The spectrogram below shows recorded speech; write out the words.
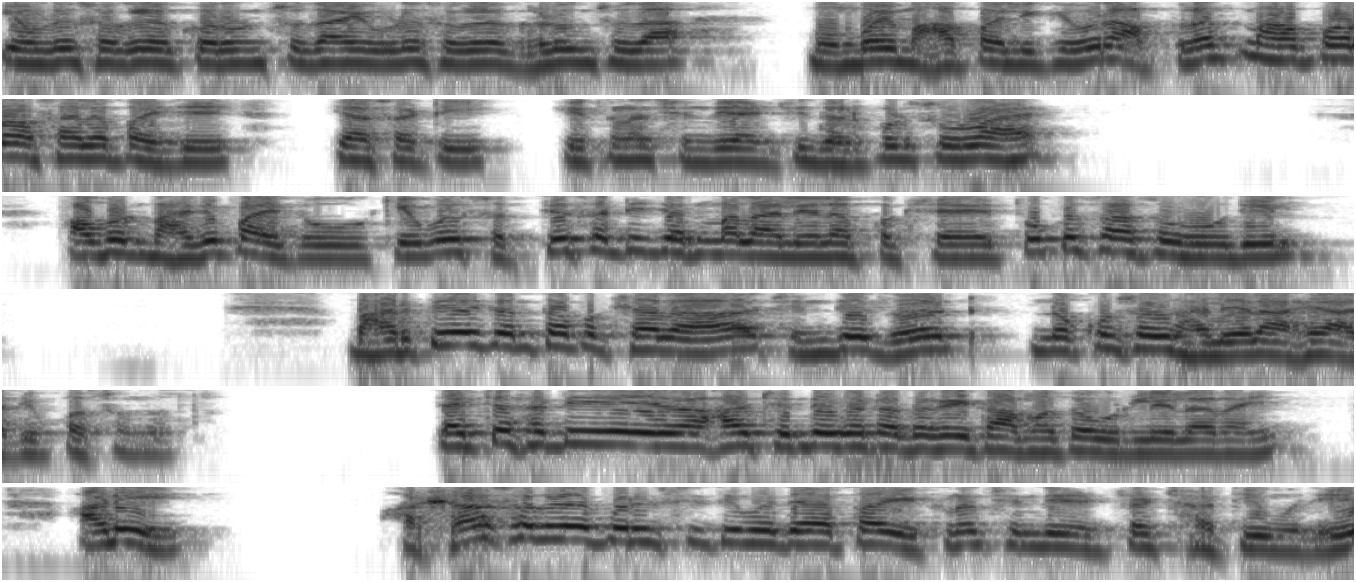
एवढं सगळं करून सुद्धा एवढं सगळं घडून सुद्धा मुंबई महापालिकेवर आपलाच महापौर असायला पाहिजे यासाठी एकनाथ शिंदे यांची धडपड सुरू आहे. आपण भाजप येतो केवळ सत्तेसाठी जन्माला आलेला पक्ष आहे तो कसा असं होऊ देईल? भारतीय जनता पक्षाला शिंदे गट नकोसा झालेला आहे आधीपासूनच. त्यांच्यासाठी हा शिंदे गट आता काही कामाचा उरलेला नाही. आणि अशा सगळ्या परिस्थितीमध्ये आता एकनाथ शिंदे यांच्या छातीमध्ये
